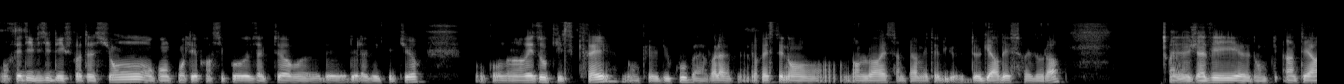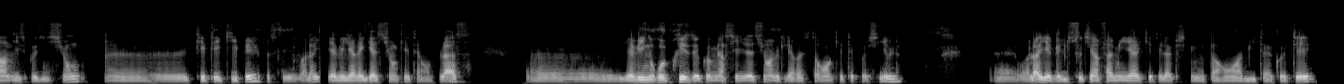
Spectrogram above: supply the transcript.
On fait des visites d'exploitation, on rencontre les principaux acteurs de, de l'agriculture, donc on a un réseau qui se crée. Donc euh, du coup, bah voilà, rester dans, le Loiret, ça me permettait de, de garder ce réseau-là. Euh, J'avais euh, donc un terrain de disposition qui était équipé parce que voilà, il y avait l'irrigation qui était en place. Il y avait une reprise de commercialisation avec les restaurants qui était possible. voilà, il y avait le soutien familial qui était là puisque mes parents habitaient à côté.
